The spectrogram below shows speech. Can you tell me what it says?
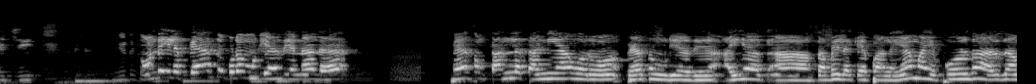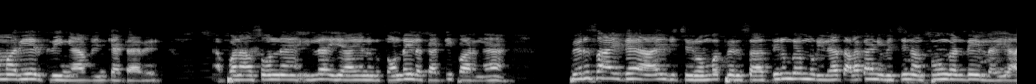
ஆயிடுச்சு தொண்டையில பேச கூட முடியாது என்னால. பேச கண்ணில் தண்ணியா வரும். பேச முடியாது. ஐயா சபையில கேட்பாங்க ஏம்மா எப்பொழுதும் அழுதா மாதிரியே இருக்கிறீங்க? அப்படின்னு கேட்டாரு. அப்ப நான் சொன்னேன் இல்ல ஐயா எனக்கு தொண்டையில கட்டி பாருங்க. பெருசாயிட்டே ஆயிடுச்சு ரொம்ப பெருசா. திரும்ப முடியல. தலைக்காணி வச்சு நான் தூங்கண்டே இல்லை ஐயா.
